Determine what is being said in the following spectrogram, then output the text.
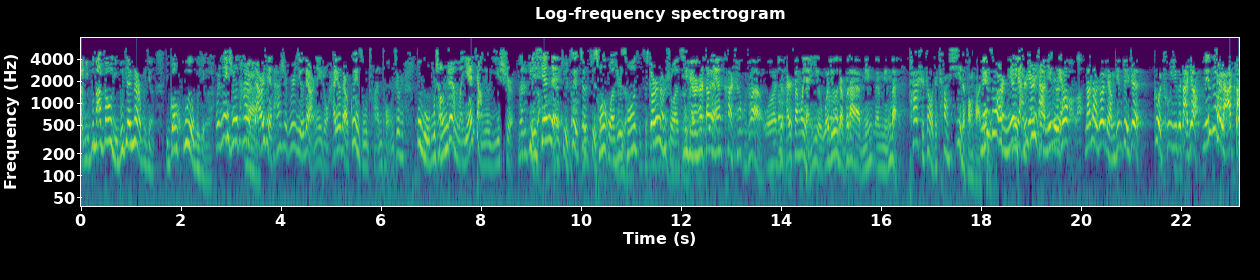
啊！你不拿刀，你不见面不行，你光忽悠不行啊！不是那时候他，而且他是不是有点那种，还有点贵族传统，就是不鼓不成阵嘛，也讲究仪式。那是你先得对，就从我是从根儿上说。你比如说当年看《水浒传》，我这还是《三国演义》，我就有点不大明明白，他是照着唱戏的方法。没错，你两边上，你比如说，难道说两军对阵？各出一个大将，没错，这俩打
